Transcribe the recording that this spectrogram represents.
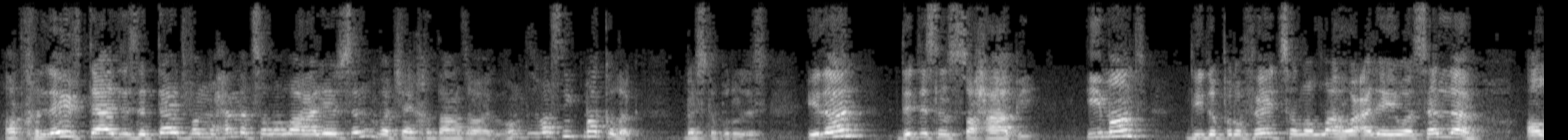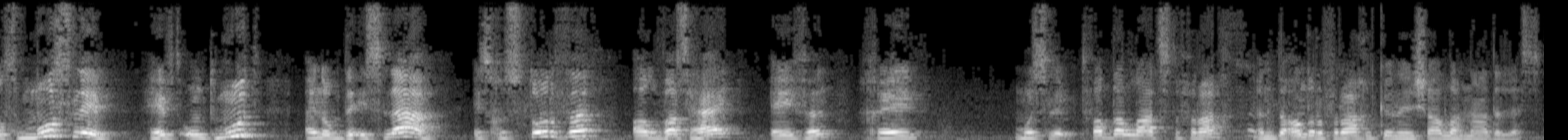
had geleefd tijdens de tijd van Mohammed sallallahu alayhi wasallam. Wat jij gedaan zou hebben. Want het was niet makkelijk. Beste broeders. Idan, dit is een sahabi. Iemand die de profeet sallallahu alayhi wasallam als moslim heeft ontmoet en op de islam is gestorven, al was hij even geen moslim. De laatste vraag. En de andere vragen kunnen inshallah na de les.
